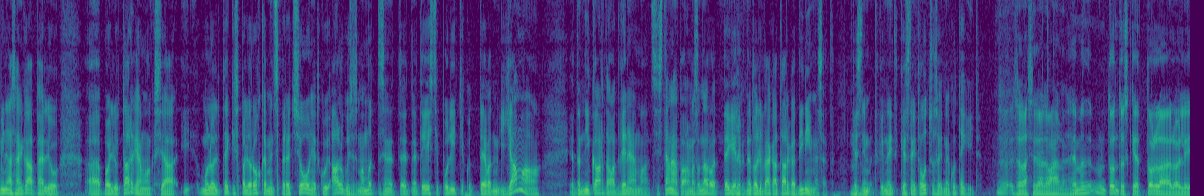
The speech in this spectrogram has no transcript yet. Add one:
mina sain ka palju äh,, palju targemaks ja mul oli, tekkis palju rohkem inspiratsiooni, et kui alguses ma mõtlesin, et, et need Eesti poliitikud teevad mingi jama, et nad nii kardavad Venemaad, siis tänapäeval ma saan aru, et tegelikult need olid väga targad inimesed, kes mm. neid, kes neid otsuseid nagu tegid. sa tahtsid öelda vahele? ei, mulle tunduski, et tol ajal oli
